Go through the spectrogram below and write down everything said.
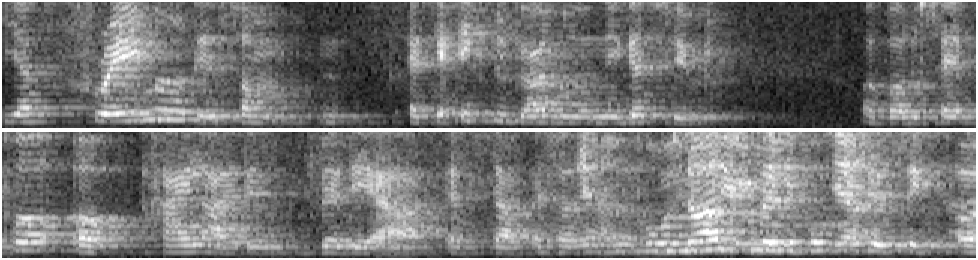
jeg framede det som, at jeg ikke ville gøre noget negativt. Og hvor du sagde, prøv at highlighte, hvad det er, at der, altså Ja, positive- nøjes med de positive ja. ting, og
